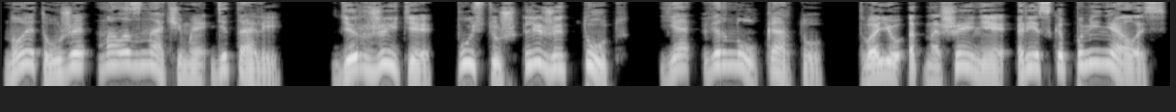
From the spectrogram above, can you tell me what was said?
Но это уже малозначимые детали. «Держите, пусть уж лежит тут». Я вернул карту. «Твое отношение резко поменялось».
